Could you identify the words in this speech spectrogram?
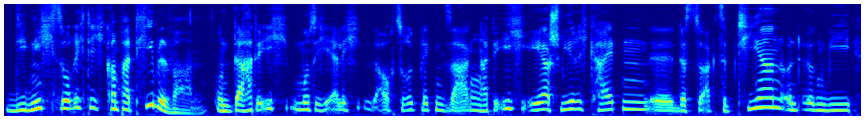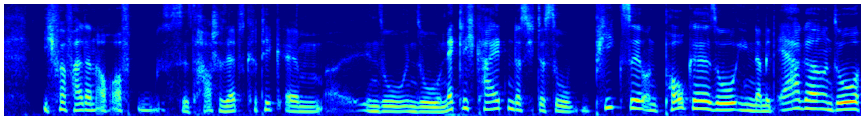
die nicht so richtig kompatibel waren. Und da hatte ich, muss ich ehrlich auch zurückblickend sagen, hatte ich eher Schwierigkeiten, äh, das zu akzeptieren und irgendwie, ich verfall dann auch oft, das ist harsche Selbstkritik, ähm, in so, in so Necklichkeiten, dass ich das so piekse und poke, so ihn damit ärgere und so.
